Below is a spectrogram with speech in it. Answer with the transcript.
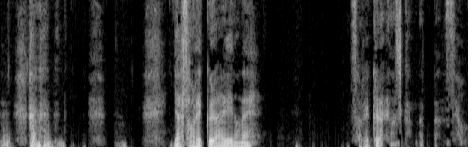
いや、それくらいのね、それくらいの時間だったんですよ。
